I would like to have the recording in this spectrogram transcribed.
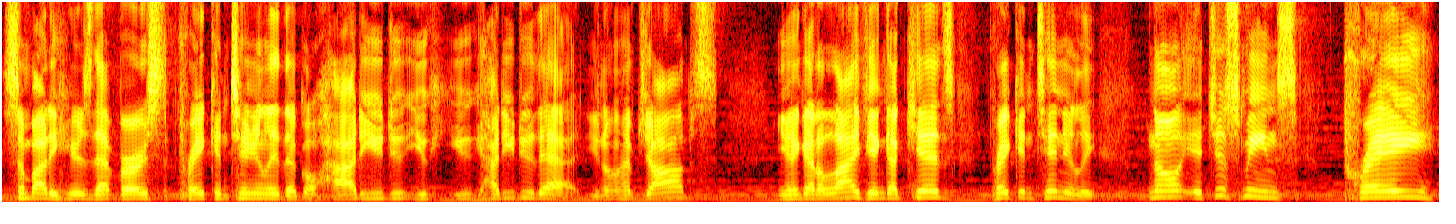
Somebody hears that verse, pray continually, they'll go, How do you do you, you how do you do that? You don't have jobs, you ain't got a life, you ain't got kids, pray continually. No, it just means pray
